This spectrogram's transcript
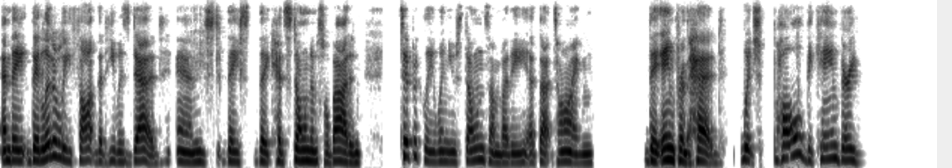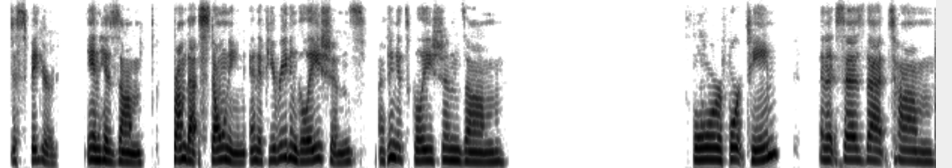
and they they literally thought that he was dead and they they had stoned him so bad and typically when you stone somebody at that time they aim for the head which paul became very disfigured in his um from that stoning. And if you read in galatians i think it's galatians um 414 and it says that um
